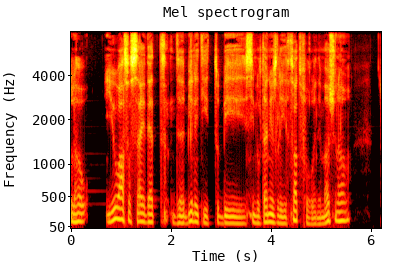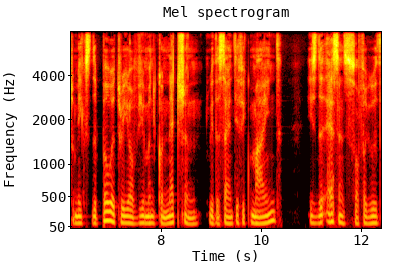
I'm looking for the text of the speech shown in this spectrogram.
Lou, you also say that the ability to be simultaneously thoughtful and emotional to mix the poetry of human connection with the scientific mind is the essence of a good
